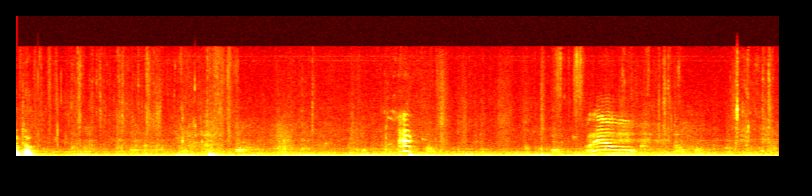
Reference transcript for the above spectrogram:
contar.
